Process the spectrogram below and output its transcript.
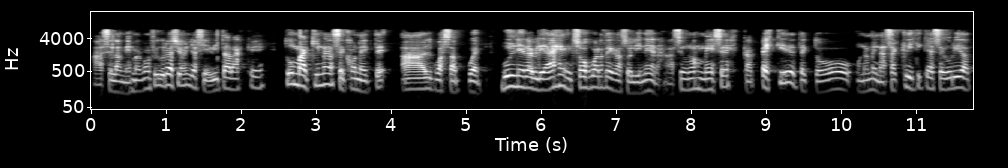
Hace la misma configuración y así evitarás que tu máquina se conecte al WhatsApp web. Vulnerabilidades en software de gasolinera. Hace unos meses Kaspersky detectó una amenaza crítica de seguridad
